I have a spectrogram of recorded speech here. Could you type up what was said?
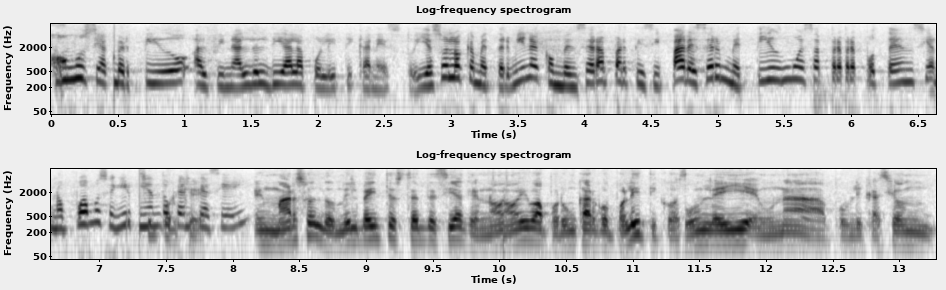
cómo se ha convertido al final del día la política en esto. Y eso es lo que me termina de convencer a participar, ese hermetismo, esa prepotencia. No podemos seguir viendo gente así ahí. En marzo del 2020 usted decía que no, iba por un cargo político. Según leí en una publicación,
